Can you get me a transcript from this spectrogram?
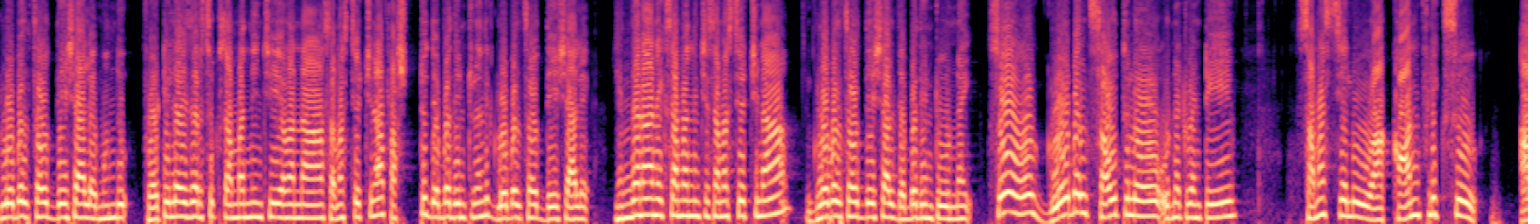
గ్లోబల్ సౌత్ దేశాలే. ముందు ఫర్టిలైజర్స్కు సంబంధించి ఏమన్నా సమస్య వచ్చినా ఫస్ట్ దెబ్బతింటున్నది గ్లోబల్ సౌత్ దేశాలే. ఇంధనానికి సంబంధించి సమస్య వచ్చినా గ్లోబల్ సౌత్ దేశాలు దెబ్బతింటూ ఉన్నాయి. సో గ్లోబల్ సౌత్లో ఉన్నటువంటి సమస్యలు ఆ కాన్ఫ్లిక్ట్స్ ఆ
